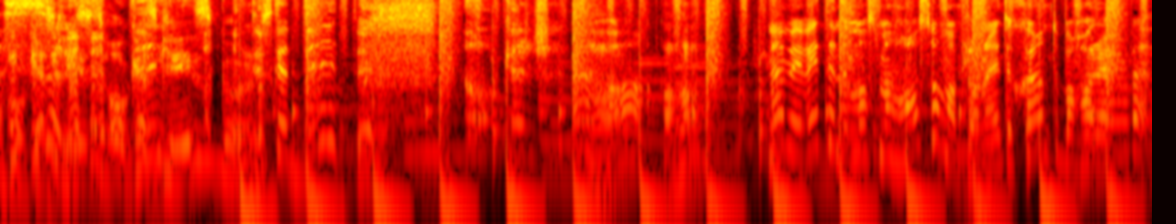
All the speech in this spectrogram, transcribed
Åka skris- Åka skridskor. Du ska dit du. Ja, kanske. Aha. Nej, men jag vet inte, måste man ha sommarplaner? Är det inte skönt att bara ha det öppet?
